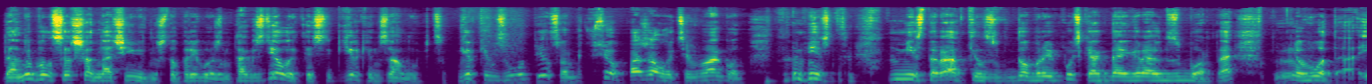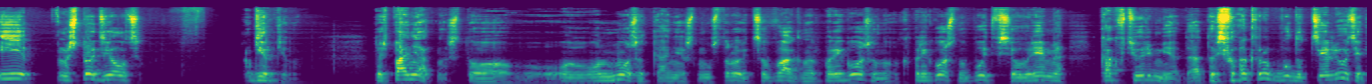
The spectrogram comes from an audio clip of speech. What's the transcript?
Да, ну было совершенно очевидно, что Пригожин так сделает, если Гиркин залупится. Гиркин залупился, он говорит, все, пожалуйте в вагон. Ну, мистер, мистер Аткинс в добрый путь, когда играют сбор. Да? Вот. И что делать Гиркину? То есть понятно, что он может, конечно, устроиться в Вагнер Пригожину, к Пригожину будет все время как в тюрьме, да, то есть вокруг будут те люди,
